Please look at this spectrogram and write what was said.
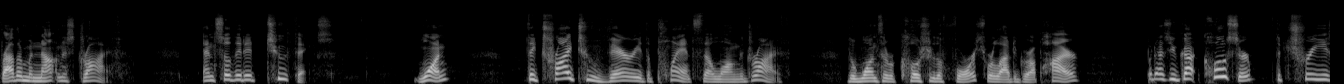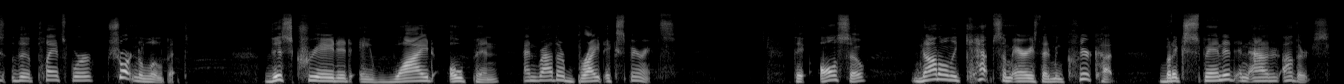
rather monotonous drive. And so they did two things. One, they tried to vary the plants along the drive. The ones that were closer to the forest were allowed to grow up higher, but as you got closer, the trees, the plants were shortened a little bit. This created a wide open and rather bright experience. They also not only kept some areas that had been clear cut, but expanded and added others.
